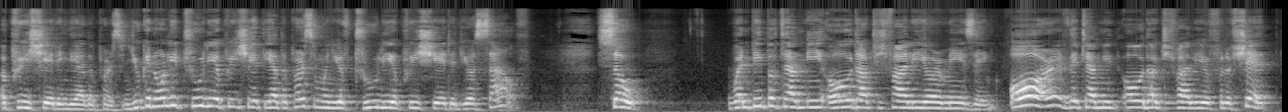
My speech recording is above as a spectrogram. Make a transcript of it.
appreciating the other person. You can only truly appreciate the other person when you have truly appreciated yourself. So, when people tell me, oh, Dr. Shefali, you're amazing, or if they tell me, oh, Dr. Shefali, you're full of shit,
